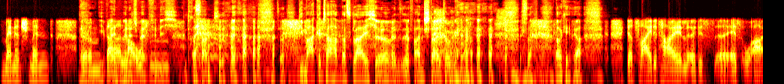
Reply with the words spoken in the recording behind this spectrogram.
Management. Ähm, Event Management finde ich interessant. so, die Marketer haben das Gleiche, wenn sie eine Veranstaltung. okay, ja. Der zweite Teil äh, des äh, SOAR,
